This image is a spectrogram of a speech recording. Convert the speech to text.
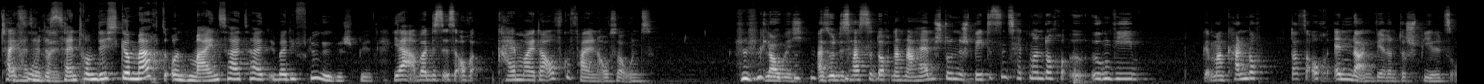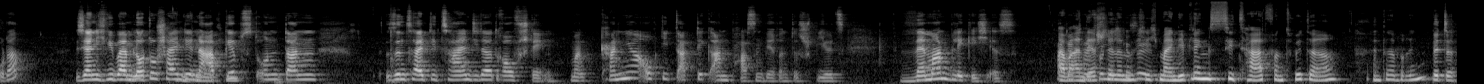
Taifun hat halt das halt. Zentrum dicht gemacht und Mainz hat halt über die Flügel gespielt. Ja, aber das ist auch keinem weiter aufgefallen, außer uns. Glaube ich. Also das hast du doch nach einer halben Stunde spätestens hätte man doch äh, irgendwie, man kann doch das auch ändern während des Spiels, oder? Ist ja nicht wie beim Lottoschein, den du abgibst und dann sind es halt die Zahlen, die da draufstehen. Man kann ja auch die Taktik anpassen während des Spiels, wenn man blickig ist. Aber er an der Stelle möchte ich mein Lieblingszitat von Twitter unterbringen. Bitte.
